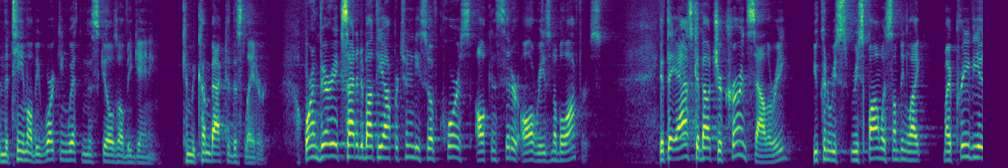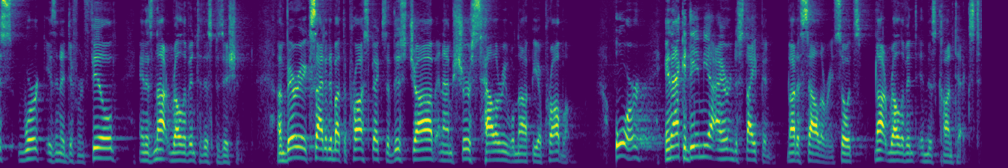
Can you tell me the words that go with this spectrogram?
and the team I'll be working with and the skills I'll be gaining. Can we come back to this later? Or I'm very excited about the opportunity, so of course I'll consider all reasonable offers. If they ask about your current salary, you can re- respond with something like, My previous work is in a different field and is not relevant to this position. I'm very excited about the prospects of this job, and I'm sure salary will not be a problem. Or in academia, I earned a stipend, not a salary, so it's not relevant in this context.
